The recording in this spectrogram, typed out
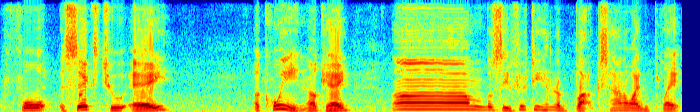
four, 6 to a a queen. Okay. Um, let's see, 1500 bucks. How do I play?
